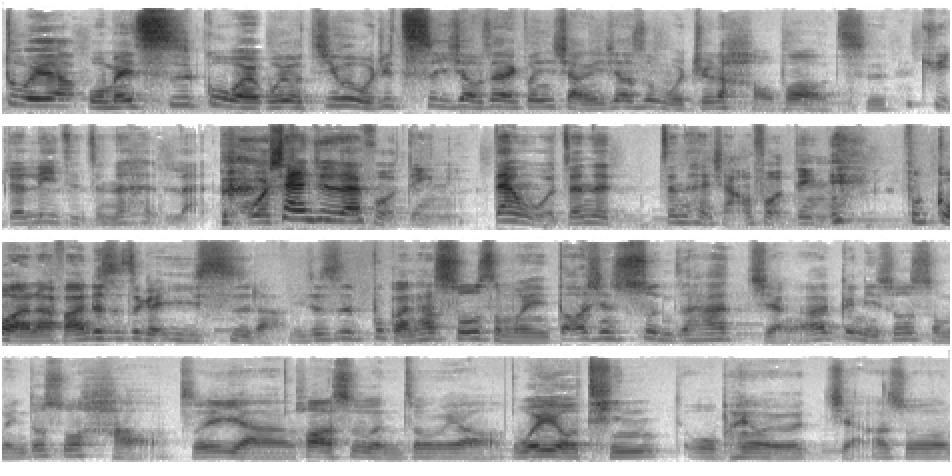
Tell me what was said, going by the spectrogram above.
对啊，我没吃过哎，我有机会我去吃一下，我再来分享一下，说我觉得好不好吃。举的例子真的很烂，我现在就是在否定你，但我真的真的很想要否定你。不管了、反正就是这个意思啦。你就是不管他说什么，你都要先顺着他讲啊，跟你说什么你都说好。所以啊，话术很重要。我有听我朋友有讲，他说，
